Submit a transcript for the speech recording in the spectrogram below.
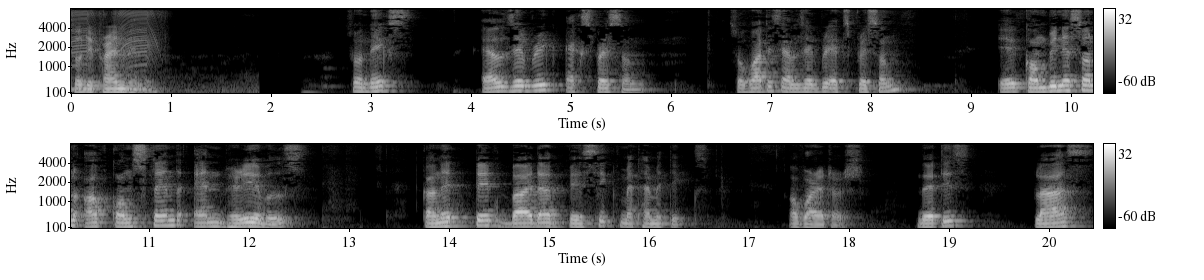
so different value so next algebraic expression. So what is algebraic expression? A combination of constant and variables connected by the basic mathematics operators that is plus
